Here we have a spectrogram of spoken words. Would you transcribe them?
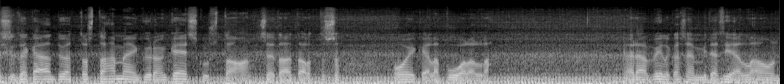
Sitä kääntyä tuosta Hämeenkyrön keskustaan. Se taitaa olla tuossa oikealla puolella. Käydään vilkaisen mitä siellä on.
